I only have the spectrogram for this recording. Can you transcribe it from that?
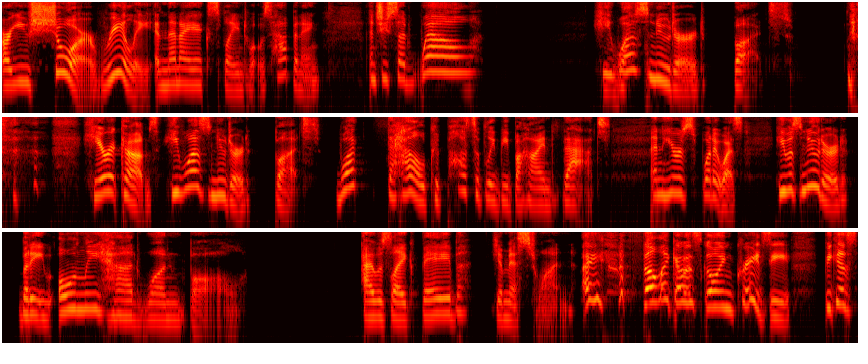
are you sure, really? And then I explained what was happening. And she said, Well, he was neutered, but here it comes. He was neutered, but what the hell could possibly be behind that? And here's what it was he was neutered, but he only had one ball. I was like, babe, you missed one. I felt like I was going crazy because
